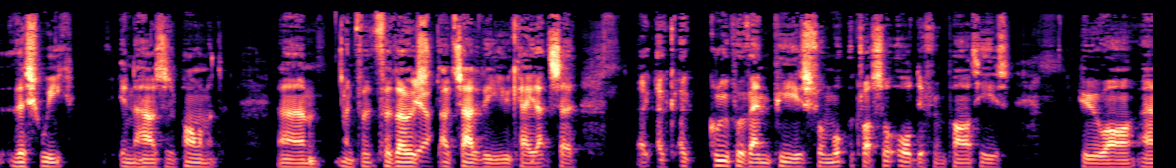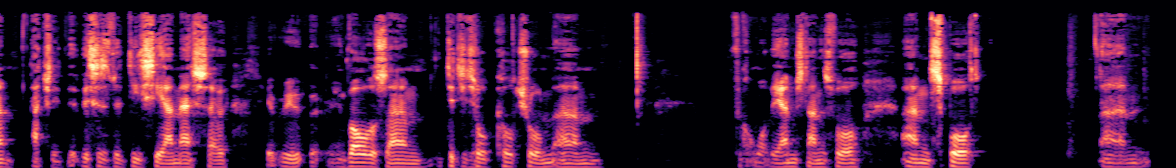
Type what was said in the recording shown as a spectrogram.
this week in the Houses of Parliament um, and for, for those yeah. outside of the UK, that's a, a, a, group of MPs from across all different parties who are um, actually this is the DCMS, so it, re- involves um, digital cultural. Um, forgot what the M stands for, and sport. Um,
